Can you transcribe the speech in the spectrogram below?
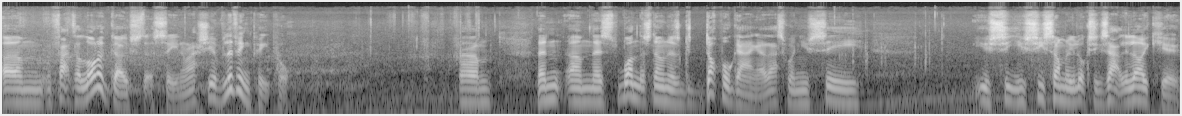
Um, in fact, a lot of ghosts that are seen are actually of living people. Um, then um, there's one that's known as doppelganger. That's when you see you see you see somebody who looks exactly like you,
